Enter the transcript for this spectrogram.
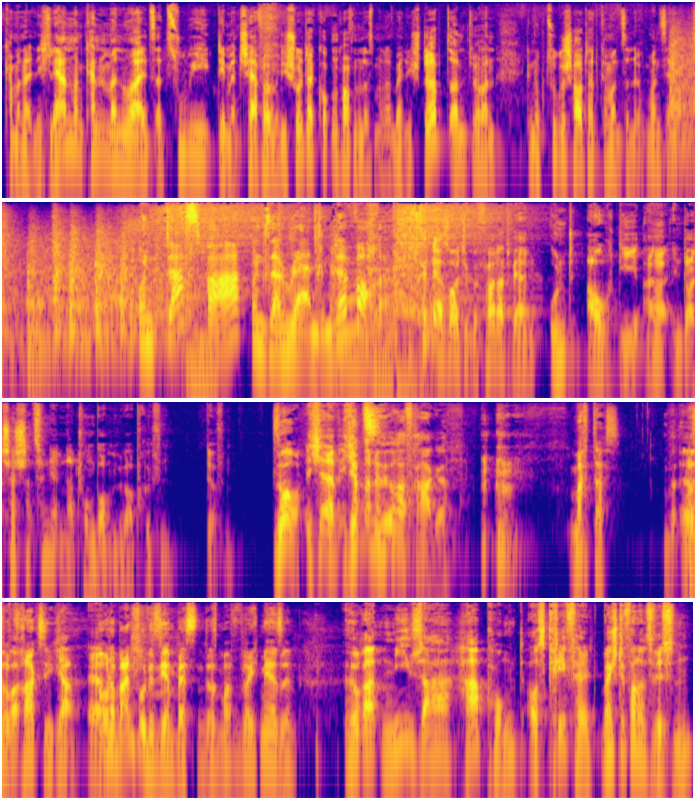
kann man halt nicht lernen. Man kann immer nur als Azubi dem Entschärfer über die Schulter gucken, hoffen, dass man dabei nicht stirbt. Und wenn man genug zugeschaut hat, kann man es dann irgendwann selber. Und das war unser Random der Woche. Ich finde, er sollte befördert werden und auch die äh, in Deutschland stationierten Atombomben überprüfen dürfen. So, Ich, äh, ich habe noch eine Hörerfrage. mach das. Äh, Also wa- frag sie. Ja, ähm, Oder beantworte sie am besten. Das macht vielleicht mehr Sinn. Hörer Nisa H. aus Krefeld möchte von uns wissen,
